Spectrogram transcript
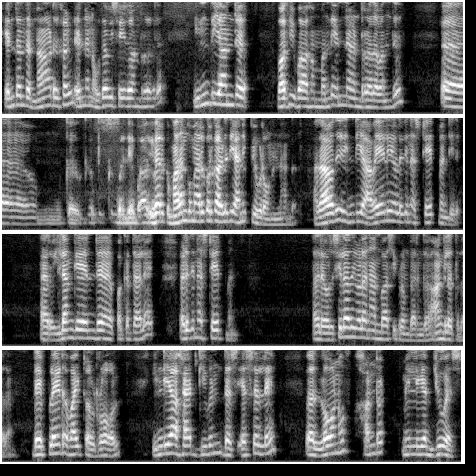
எந்தெந்த நாடுகள் என்னென்ன உதவி செய்தோன்றதுல இந்தியான்ற வகிபாகம் வந்து என்னன்றதை வந்து இவருக்கு மதன்குமாருக்கு ஒரு எழுதி அனுப்பி விடணும் நாங்கள் அதாவது இந்திய அவையிலே எழுதின ஸ்டேட்மெண்ட் இது. யார் இலங்கை என்ற பக்கத்தால எழுதின ஸ்டேட்மெண்ட் அதில் ஒரு சிலதுகளை நான் வாசிக்கிறேன் பாருங்க ஆங்கிலத்தில் தான். They played a vital role India had given this SLA a loan of 100 million US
